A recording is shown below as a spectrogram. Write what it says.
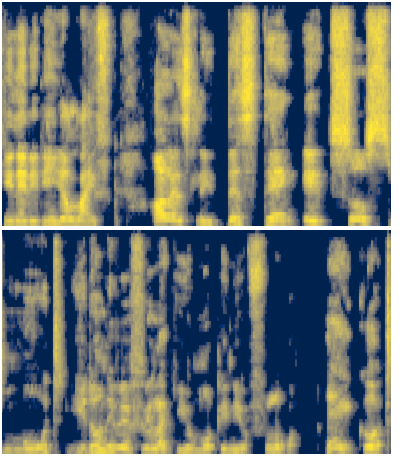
you need it in your life. Honestly, this thing, it's so smooth. You don't even feel like you're mopping your floor. Hey God,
